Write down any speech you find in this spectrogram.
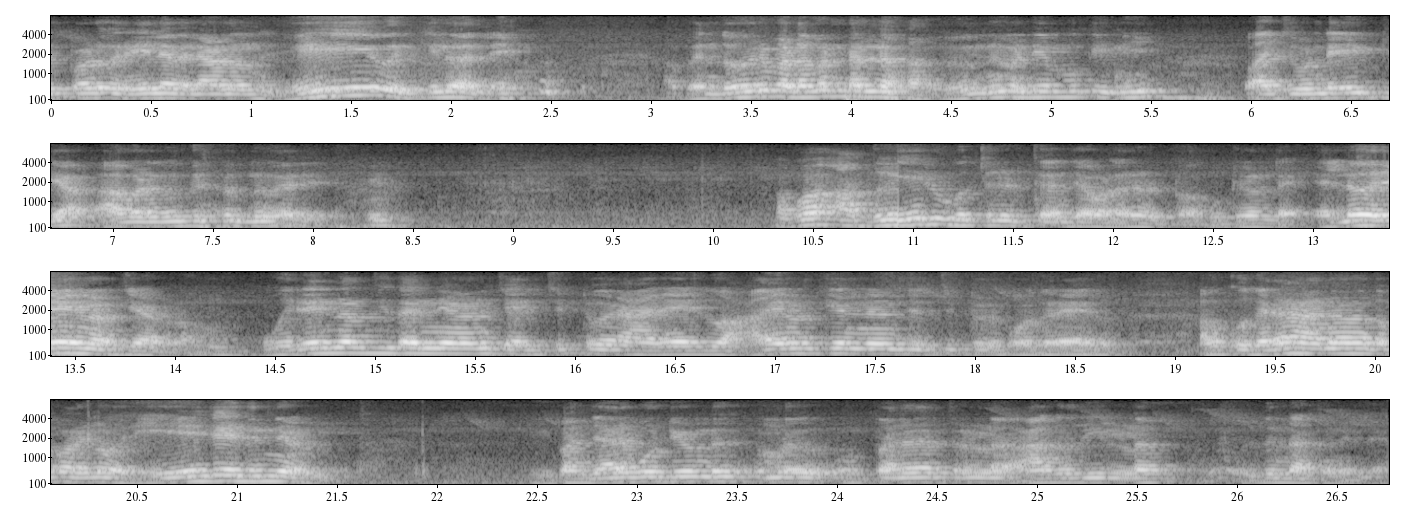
ഒരുപാട് ഒരേ ലെവലാണെന്ന്. ഏ ഒരിക്കലും അല്ലേ? അപ്പൊ എന്തോ ഒരു വിടവുണ്ടല്ലോ. അതിനു വേണ്ടി നമുക്ക് ഇനി വായിച്ചുകൊണ്ടേയിരിക്കാം ആ വിടവ് കിട്ടുന്ന വരെ. അപ്പൊ അത് രൂപത്തിൽ എടുക്കാൻ വളരെ കേട്ടോ കുട്ടികളുടെ. എല്ലാം ഒരേ എനർജി ആണല്ലോ ഒരേ എനർജി തന്നെയാണ് ചലിച്ചിട്ട് ഒരു ആനയായതും ആ എനർജി തന്നെയാണ് ചലിച്ചിട്ട് ഒരു കുതിരയായതും അപ്പൊ കുതിര ആന എന്നൊക്കെ പറയുന്നത് ഒരേ ചൈതന്യമാണ് ഈ പഞ്ചാര കോട്ടി കൊണ്ട് നമ്മൾ പലതരത്തിലുള്ള ആകൃതിയിലുള്ള ഇതുണ്ടാക്കുന്നില്ലേ?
